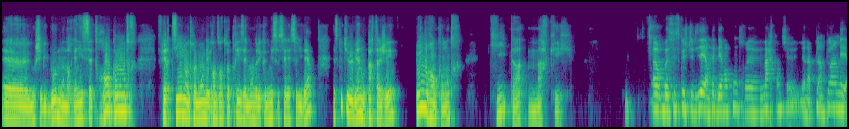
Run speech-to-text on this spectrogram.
nous, chez Big Bloom, on organise cette rencontre fertile entre le monde des grandes entreprises et le monde de l'économie sociale et solidaire. Est-ce que tu veux bien nous partager une rencontre qui t'a marqué? Alors, bah, c'est ce que je te disais, en fait, des rencontres euh, marquantes, il y en a plein, plein. Mais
